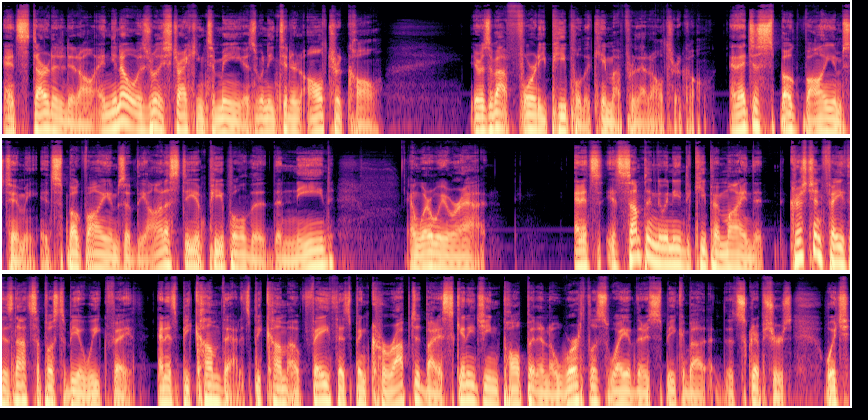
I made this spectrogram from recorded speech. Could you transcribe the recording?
and started it all. And you know what was really striking to me is when he did an altar call. There was about 40 people that came up for that altar call. And that just spoke volumes to me. It spoke volumes of the honesty of people, the the need, and where we were at. And it's it's something that we need to keep in mind that Christian faith is not supposed to be a weak faith. And it's become that. It's become a faith that's been corrupted by a skinny jean pulpit and a worthless way of their speak about the scriptures, which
